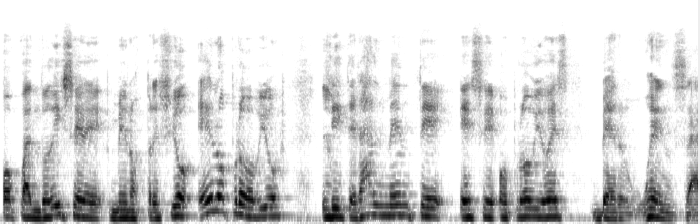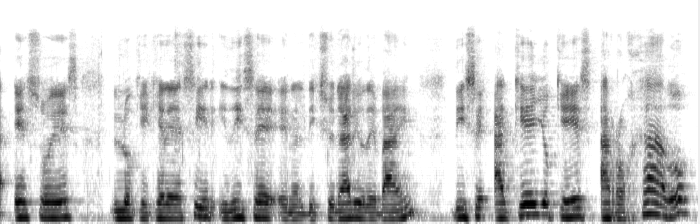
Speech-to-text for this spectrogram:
o cuando dice menospreció el oprobio, literalmente ese oprobio es vergüenza, eso es lo que quiere decir, y dice en el diccionario de Vine, dice aquello que es arrojado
